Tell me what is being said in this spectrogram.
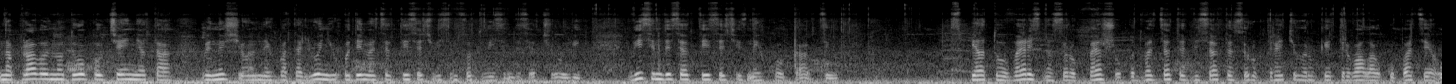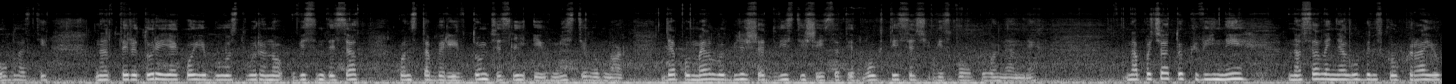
Направлено до ополчення та винищуваних батальйонів 11 тисяч 880 чоловік. 80 тисяч із них полтавців. З 5 вересня 41 по 20.10.43 роки тривала окупація області, на території якої було створено 80 концтаборів, в тому числі і в місті Лубнак, де померло більше 262 тисяч військовополонених. На початок війни населення Лубенського краю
